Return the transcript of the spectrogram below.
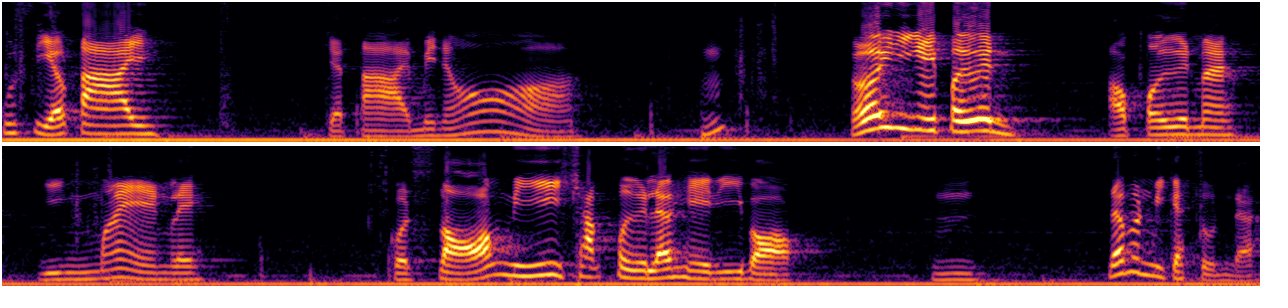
กูเสียวตาย จะตายไหมนาะเฮ้ย นี่ไงปืน เอาปืนมา ยิงแม่งเลย กดสองนี้ชักปืนแล้วเฮดีบอก อืม แล้วมันมีกระสุนเหรอ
